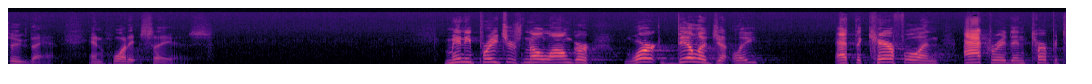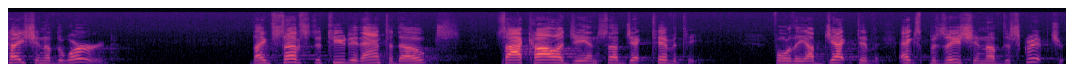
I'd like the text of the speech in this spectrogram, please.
to that and what it says. Many preachers no longer work diligently at the careful and accurate interpretation of the Word. They've substituted antidotes, psychology, and subjectivity for the objective exposition of the Scripture.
